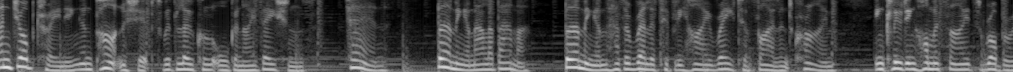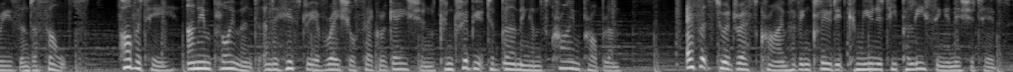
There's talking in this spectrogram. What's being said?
and job training and partnerships with local organizations. 10. Birmingham, Alabama. Birmingham has a relatively high rate of violent crime, including homicides, robberies, and assaults. Poverty, unemployment, and a history of racial segregation contribute to Birmingham's crime problem. Efforts to address crime have included community policing initiatives,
